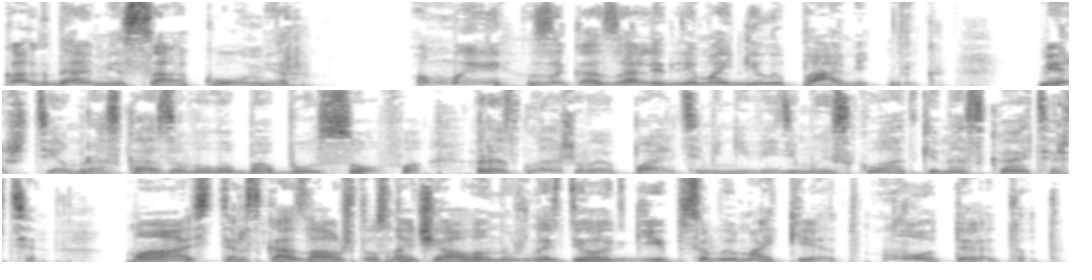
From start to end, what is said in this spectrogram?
«Когда Мисак умер, мы заказали для могилы памятник», Меж тем рассказывала бабу Софа, разглаживая пальцами невидимые складки на скатерти. Мастер сказал, что сначала нужно сделать гипсовый макет. Вот этот.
